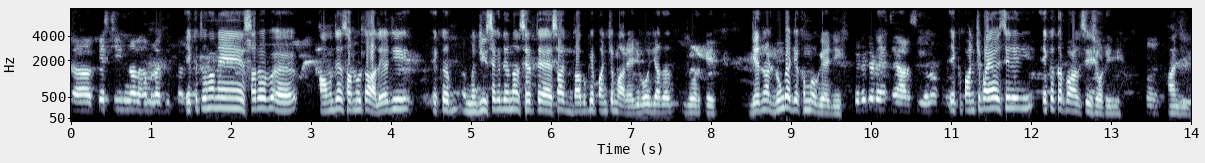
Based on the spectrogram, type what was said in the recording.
ਅਹ, ਕਿਸ ਚੀਜ਼ ਨਾਲ ਹਮਲਾ ਕੀਤਾ ਇੱਕ ਤਾਂ ਉਹਨਾਂ ਨੇ ਸਰ ਅਹ, ਆਉਂਦੇ ਸਾਨੂੰ ਢਾ ਲਿਆ ਜੀ ਇੱਕ ਮਨਜੀਤ ਸਿੰਘ ਦੇ ਉਹਨਾਂ ਸਿਰ ਤੇ ਐਸਾ ਦਬ ਕੇ ਪੰਚ ਮਾਰਿਆ ਜੀ ਬਹੁਤ ਜ਼ਿਆਦਾ ਜ਼ੋਰ ਕੇ। ਜਿਹਦੇ ਨਾਲ ਡੂੰਘਾ ਜ਼ਖਮ ਹੋ ਗਿਆ ਜੀ। ਕਿਹੜੇ ਕਿਹੜੇ ਹਥਿਆਰ ਸੀ ਉਹਨਾਂ ਕੋਲ? ਇੱਕ ਪੰਚ ਪਾਇਆ ਹੋਇਆ ਸੀਗਾ ਜੀ ਇੱਕ ਕਿਰਪਾਨ ਸੀ ਛੋਟੀ ਜੀ। ਹੂੰ। ਹਾਂਜੀ।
